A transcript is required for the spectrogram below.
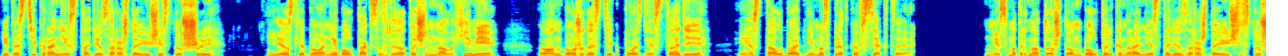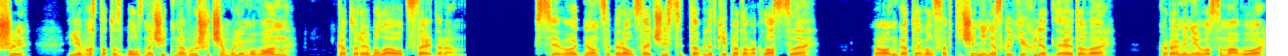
и достиг ранней стадии зарождающейся души. Если бы он не был так сосредоточен на алхимии, он бы уже достиг поздней стадии, и стал бы одним из предков секты. Несмотря на то, что он был только на ранней стадии зарождающейся души, его статус был значительно выше, чем у Лиму Ван, которая была аутсайдером. Сегодня он собирался очистить таблетки пятого класса. Он готовился в течение нескольких лет для этого. Кроме него самого,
